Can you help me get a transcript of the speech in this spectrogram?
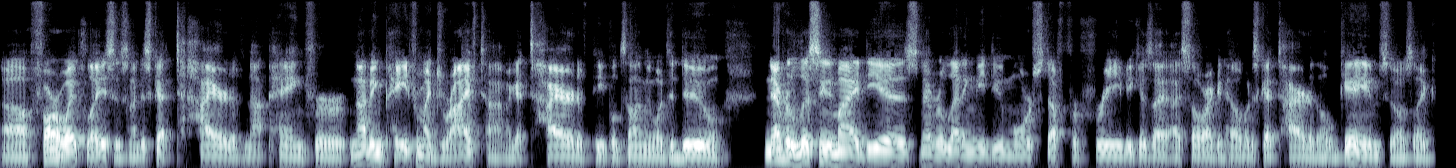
uh, far away places. And I just got tired of not paying for, not being paid for my drive time. I got tired of people telling me what to do, never listening to my ideas, never letting me do more stuff for free because I, I saw where I could help. I just got tired of the whole game. So I was like,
